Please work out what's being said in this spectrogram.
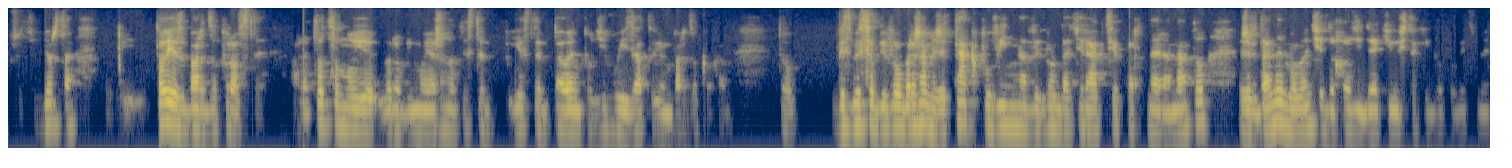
przedsiębiorca, to jest bardzo proste, ale to, co moje, robi moja żona, to jestem, jestem pełen podziwu i za to ją bardzo kocham. To my sobie wyobrażamy, że tak powinna wyglądać reakcja partnera na to, że w danym momencie dochodzi do jakiegoś takiego, powiedzmy,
